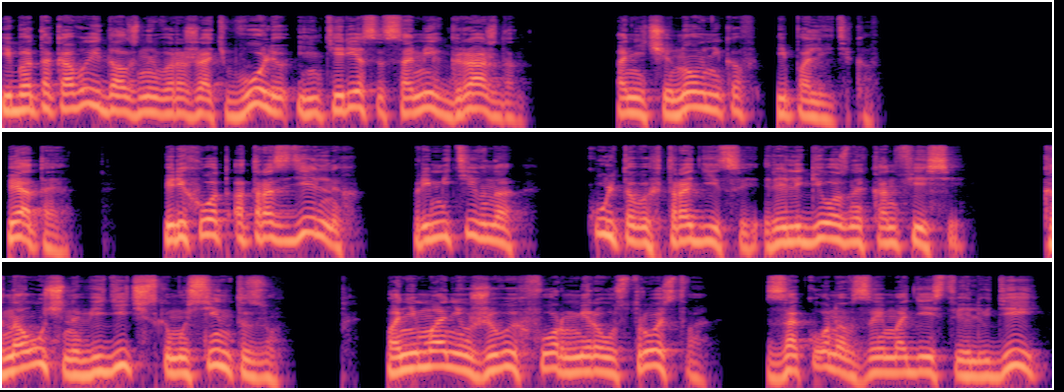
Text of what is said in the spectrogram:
ибо таковые должны выражать волю и интересы самих граждан, а не чиновников и политиков. Пятое. Переход от раздельных, примитивно-культовых традиций, религиозных конфессий к научно-ведическому синтезу, пониманию живых форм мироустройства, законов взаимодействия людей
